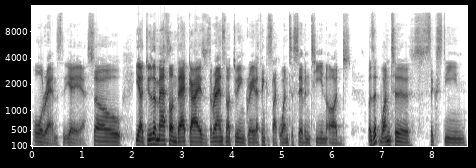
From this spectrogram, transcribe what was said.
All rands. Yeah, yeah. So yeah, do the math on that, guys. The rand's not doing great. I think it's like one to seventeen odd. Was it one to sixteen?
